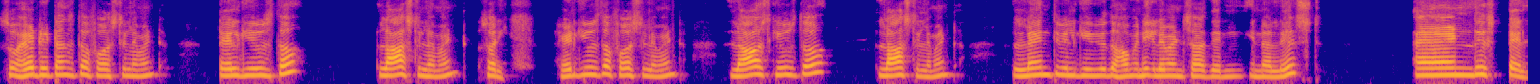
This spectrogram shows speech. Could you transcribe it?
So head returns the first element tail gives the last element sorry head gives the first element last gives the last element. Length will give you the how many elements are there in, in a list. And this tail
